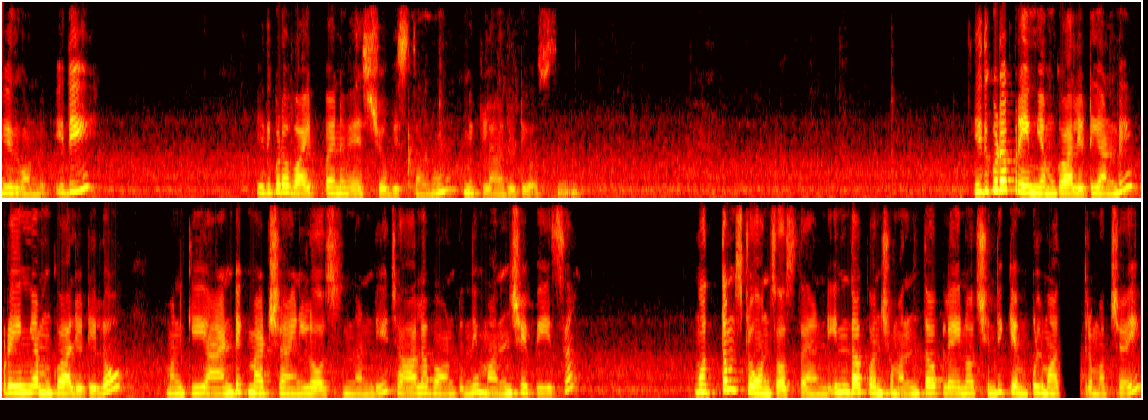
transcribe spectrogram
ఇదిగోండి. ఇది? ఇది కూడా వైట్ పైన వేసి చూపిస్తాను. మీకు క్లారిటీ వస్తుంది. ఇది కూడా ప్రీమియం క్వాలిటీ అండి. ప్రీమియం క్వాలిటీలో మనకి యాంటిక్ మ్యాట్ షైన్లో వస్తుందండి. చాలా బాగుంటుంది. మంచి పీస్. మొత్తం స్టోన్స్ వస్తాయండి. ఇందాక కొంచెం అంతా ప్లెయిన్ వచ్చింది. కెంపులు మాత్రం వచ్చాయి.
